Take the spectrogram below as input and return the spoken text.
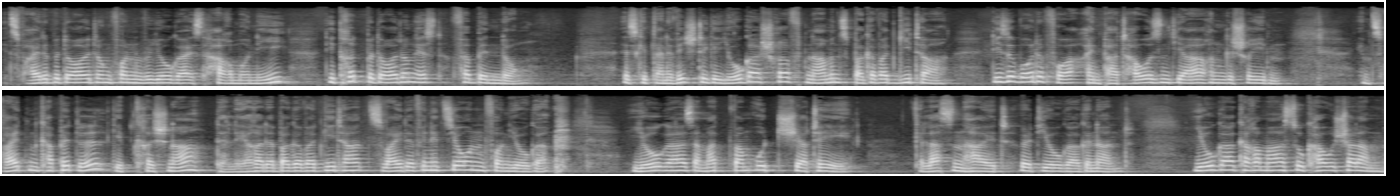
Die zweite Bedeutung von Yoga ist Harmonie. Die dritte Bedeutung ist Verbindung. Es gibt eine wichtige Yogaschrift namens Bhagavad Gita. Diese wurde vor ein paar tausend Jahren geschrieben. Im zweiten Kapitel gibt Krishna, der Lehrer der Bhagavad Gita, zwei Definitionen von Yoga. Yoga Samatvam Uchyate. Gelassenheit wird Yoga genannt. Yoga Karamasu Kaushalam.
